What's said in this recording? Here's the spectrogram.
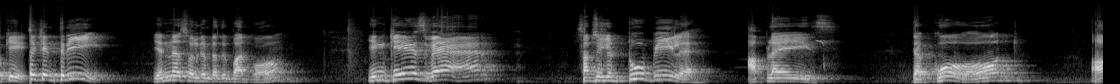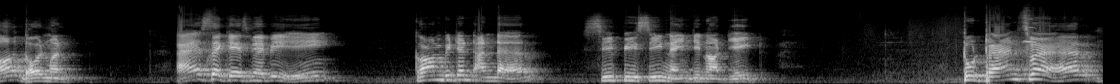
ஓகே செக்ஷன் த்ரீ என்ன சொல்கின்றது பார்ப்போம். In case where subsection two பியில் applies the court or government, as the case may be, competent under CPC 1908 to transfer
